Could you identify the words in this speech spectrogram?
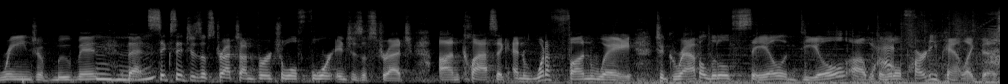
range of movement. That six inches of stretch on virtual, four inches of stretch on classic. And what a fun way to grab a little sale and deal uh, with a little party pant like this.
